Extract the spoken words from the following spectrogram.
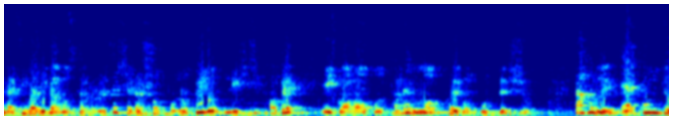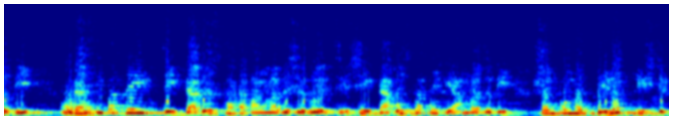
ফ্যাসিবাদী ব্যবস্থা রয়েছে, সেটা সম্পূর্ণ বিলোপ নিশ্চিত হবে এই গণ অভ্যুত্থানের লক্ষ্য এবং উদ্দেশ্য। তাহলে এখন যদি ফ্যাসিবাদের যে ব্যবস্থাটা বাংলাদেশে রয়েছে, সেই ব্যবস্থা থেকে আমরা যদি সম্পূর্ণ বিলোপ নিশ্চিত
